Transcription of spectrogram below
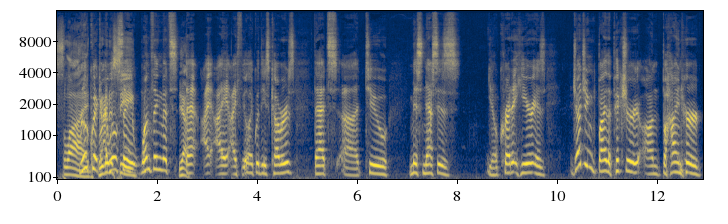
slide, Real quick, we're I will see, say one thing that's Yeah. that I, I I feel like with these covers that's uh, to Miss Ness's you know credit here is judging by the picture on behind her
